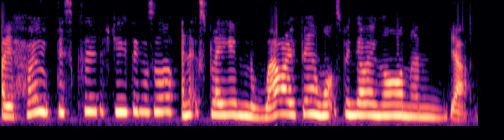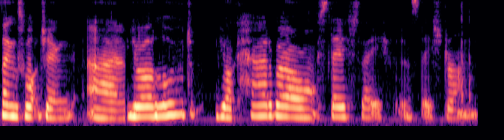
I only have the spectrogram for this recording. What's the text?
I hope this cleared a few things up and explained where I've been, what's been going on, and yeah, thanks for watching. Um, you're loved, you're cared about, stay safe and stay strong.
